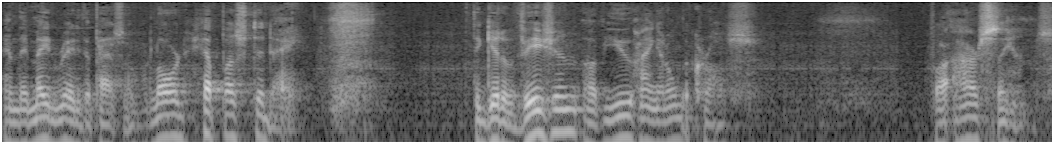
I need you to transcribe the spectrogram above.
And they made ready the Passover. Lord, help us today to get a vision of you hanging on the cross for our sins.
